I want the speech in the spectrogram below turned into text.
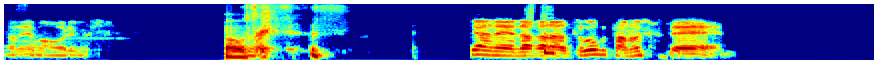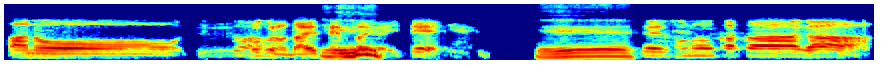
ただいま終わりました。あ、お疲れ様です。いやね、だからすごく楽しくて、あのー実は僕の大先輩がいて、ええで、その方が、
